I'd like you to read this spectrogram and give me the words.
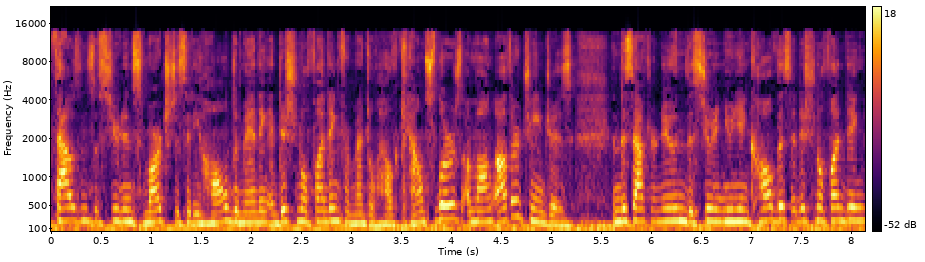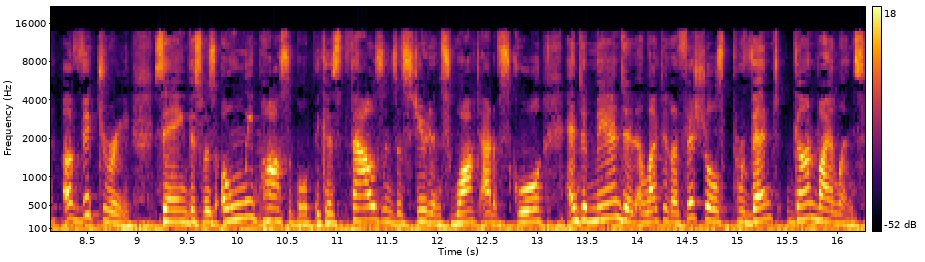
Thousands of students marched to City Hall demanding additional funding for mental health counselors, among other changes. And this afternoon, the student union called this additional funding a victory, saying this was only possible because thousands of students walked out of school and demanded elected officials prevent gun violence.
